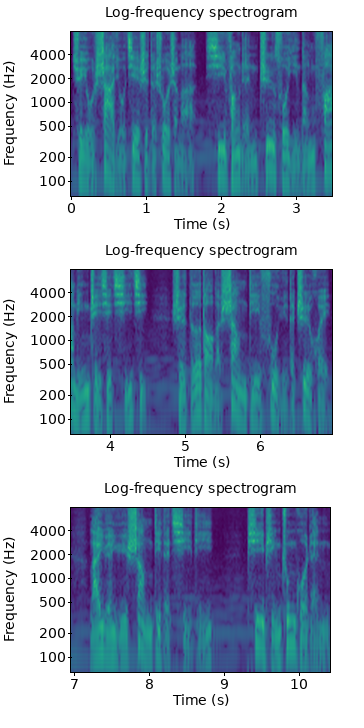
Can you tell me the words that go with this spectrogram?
却又煞有介事地说什么西方人之所以能发明这些奇迹。是得到了上帝赋予的智慧，来源于上帝的启迪。批评中国人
